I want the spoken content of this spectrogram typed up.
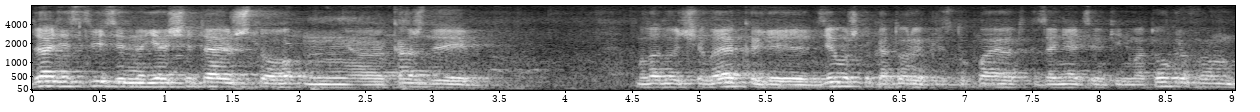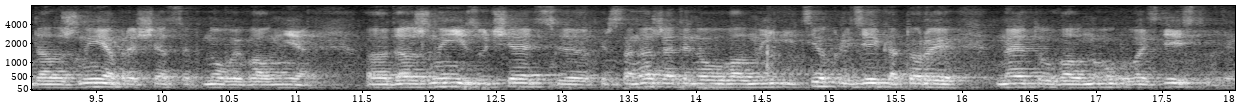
Да, действительно, я считаю, что м, э, каждый молодой человек или девушка, которые приступают к занятиям кинематографом, должны обращаться к новой волне, э, должны изучать э, персонажей этой новой волны и тех людей, которые на эту волну воздействовали.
